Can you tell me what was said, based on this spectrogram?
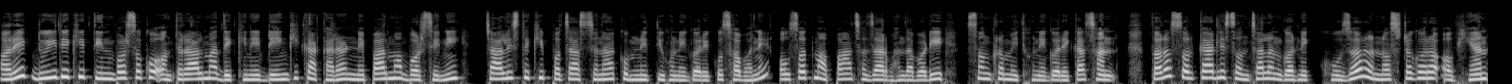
हरेक दुईदेखि तीन वर्षको अन्तरालमा देखिने डेङ्गीका कारण नेपालमा वर्षेनी चालिसदेखि पचास जनाको मृत्यु हुने गरेको छ भने औसतमा पाँच हजार भन्दा बढ़ी संक्रमित हुने गरेका छन्। तर सरकारले सञ्चालन गर्ने खोज र नष्ट गर अभियान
